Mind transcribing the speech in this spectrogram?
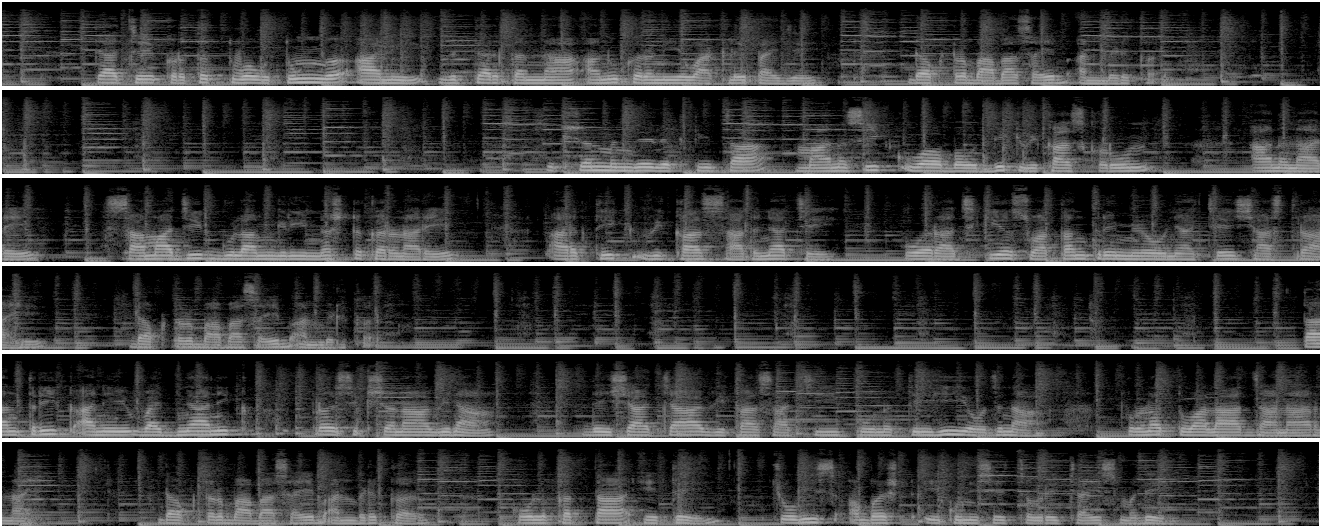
त्याचे कर्तृत्व उत्तुंग आणि विद्यार्थ्यांना अनुकरणीय वाटले पाहिजे. डॉक्टर बाबासाहेब आंबेडकर. शिक्षण म्हणजे व्यक्तीचा मानसिक व बौद्धिक विकास करून आणणारे सामाजिक गुलामगिरी नष्ट करणारे आर्थिक विकास साधण्याचे व राजकीय स्वातंत्र्य मिळवण्याचे शास्त्र आहे डॉक्टर बाबासाहेब आंबेडकर. तांत्रिक आणि वैज्ञानिक प्रशिक्षणाविना देशाच्या विकासाची कोणतीही योजना पूर्णत्वाला जाणार नाही. डॉक्टर बाबासाहेब आंबेडकर कोलकाता येथे चोवीस ऑगस्ट एकोणीसशे चौवेचाळीसमध्ये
